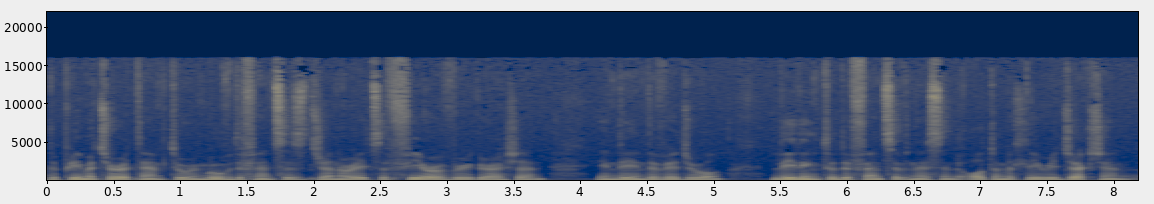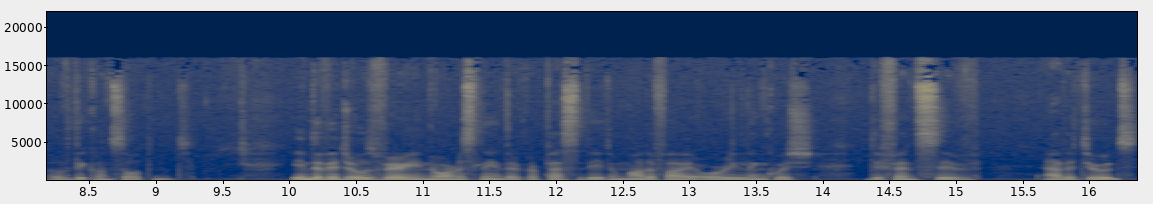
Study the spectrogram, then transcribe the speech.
The premature attempt to remove defenses generates a fear of regression in the individual, leading to defensiveness and ultimately rejection of the consultant. Individuals vary enormously in their capacity to modify or relinquish defensive attitudes,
